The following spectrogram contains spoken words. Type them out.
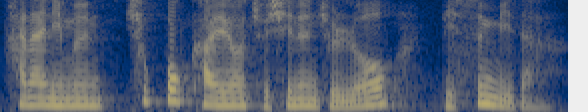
하나님은 축복하여 주시는 줄로 믿습니다.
